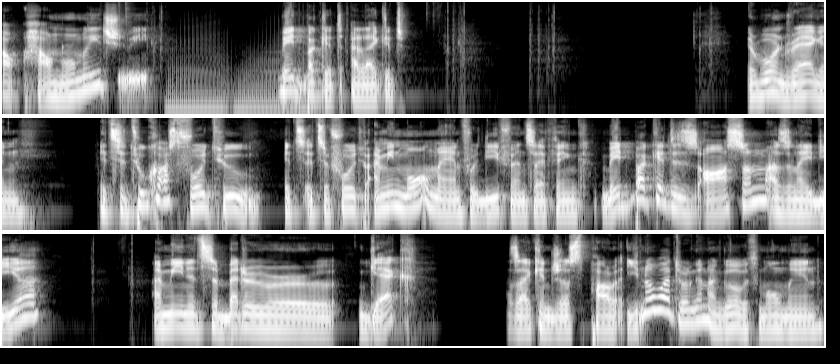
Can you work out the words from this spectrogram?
How, how normally it should be? Bait bucket, I like it. Airborne Dragon. It's a 2 cost 4-2. It's it's a 4-2. I mean, Mole Man for defense, I think. Bait Bucket is awesome as an idea. I mean, it's a better Geck. As I can just power... You know what? We're gonna go with Mole Man.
